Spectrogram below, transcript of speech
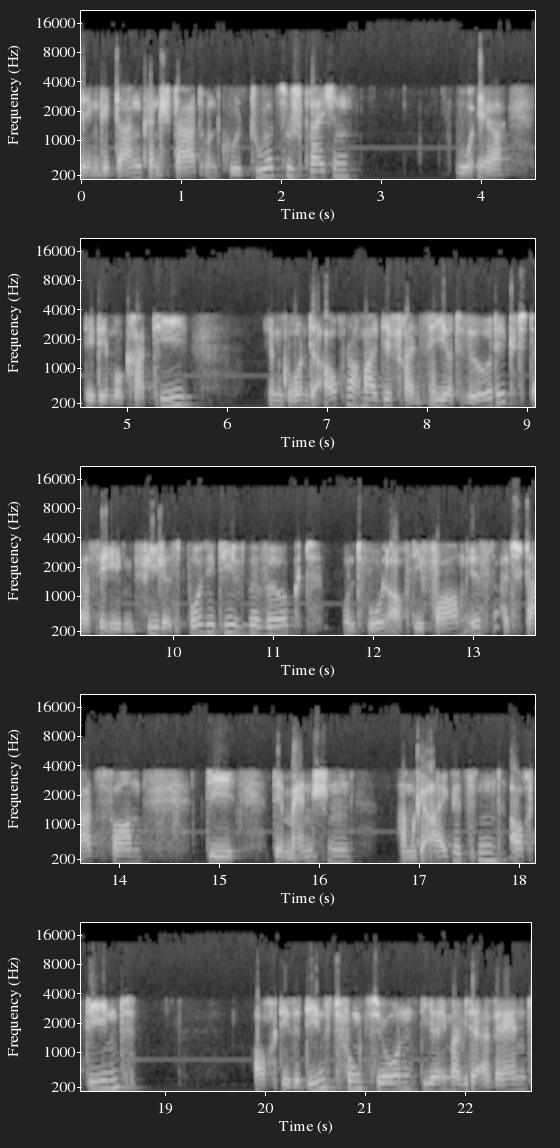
den Gedanken Staat und Kultur zu sprechen, wo er die Demokratie im Grunde auch nochmal differenziert würdigt, dass sie eben vieles Positiv bewirkt und wohl auch die Form ist als Staatsform, die dem Menschen am geeignetsten auch dient. Auch diese Dienstfunktion, die er immer wieder erwähnt,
